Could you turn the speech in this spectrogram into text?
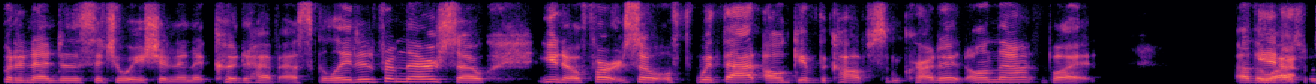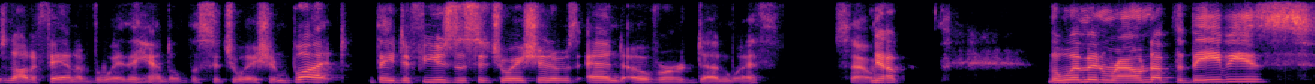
put an end to the situation and it could have escalated from there. So, you know, for so with that, I'll give the cops some credit on that, but otherwise was not a fan of the way they handled the situation. But they diffused the situation, it was end over, done with. So Yep. The women round up the babies,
